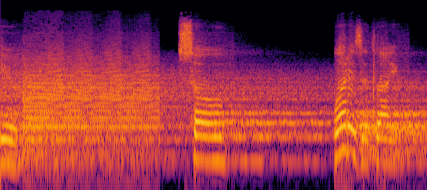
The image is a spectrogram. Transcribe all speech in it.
you. So, what is it like?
